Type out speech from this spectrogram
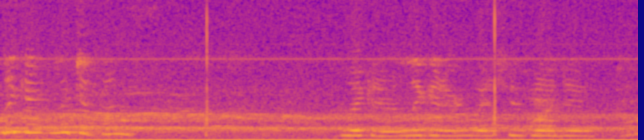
Look at, look at this. Look at her, look at her, what she's gonna do.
